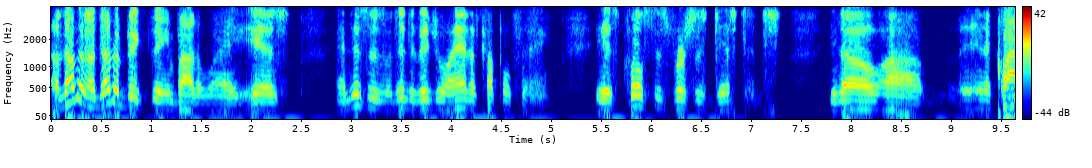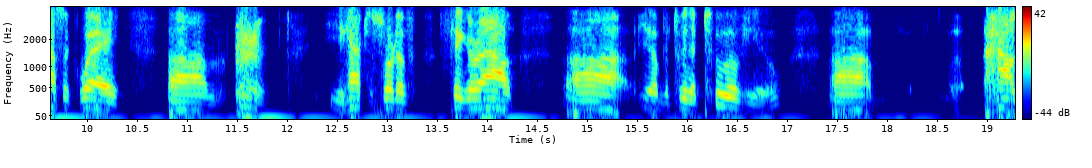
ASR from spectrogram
another another big theme, by the way, is, and this is an individual and a couple thing, is closeness versus distance you know, uh, in a classic way, um, you have to sort of figure out, uh, you know, between the two of you, uh, how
